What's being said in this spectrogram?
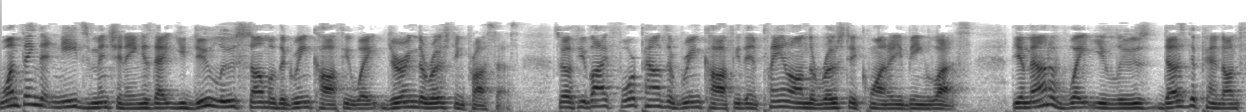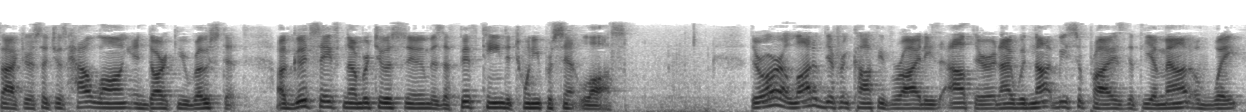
One thing that needs mentioning is that you do lose some of the green coffee weight during the roasting process. So if you buy 4 pounds of green coffee, then plan on the roasted quantity being less. The amount of weight you lose does depend on factors such as how long and dark you roast it. A good safe number to assume is a 15 to 20% loss. There are a lot of different coffee varieties out there, and I would not be surprised if the amount of weight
